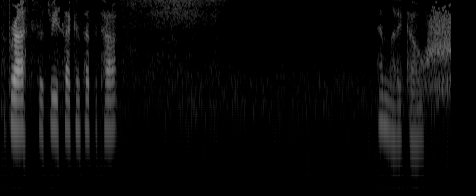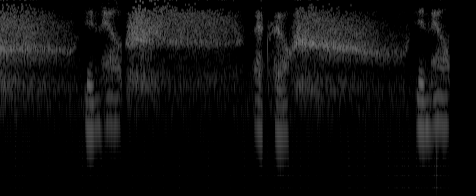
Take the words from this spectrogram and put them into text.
the breath for three seconds at the top. And let it go. Inhale. Exhale. Inhale.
